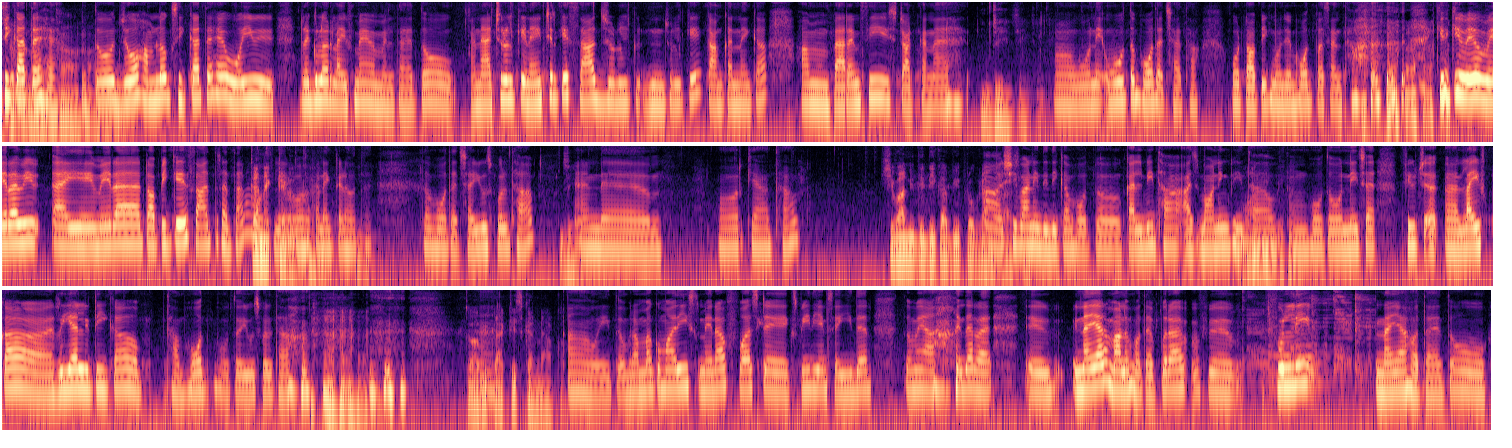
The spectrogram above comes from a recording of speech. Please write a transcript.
सिखाते हैं। है, हाँ, हाँ, तो जो हम लोग सिखाते हैं वही रेगुलर लाइफ में मिलता है। तो नेचुरल के नेचर के साथ जुल जुल के काम करने का हम पेरेंट्स ही स्टार्ट करना है। जी जी जी। वो ने वो तो बहुत अच्छा था। वो टॉपिक मुझे बहुत पसंद था। क्योंकि वे मेरा भी ये मेरा टॉपिक के साथ रहता ना mostly वो कनेक्टेड होता है। तो बहुत अच्छा यूज़फुल था। एंड और क्या था? शिवानी दीदी का भी प्रोग्राम हाँ शिवानी दीदी का बहुत कल भी था आज मॉर्निंग भी था। भी था। वो तो नेचर फ्यूचर लाइफ का रियलिटी का था बहुत बहुत यूज़फुल था। तो अभी प्रैक्टिस करना है आपको। हाँ वही तो। ब्रह्मा कुमारी मेरा फ़र्स्ट एक्सपीरियंस है इधर। तो मैं इधर नया मालूम होता है पूरा फुल्ली नया होता है। तो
